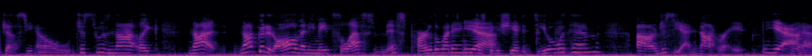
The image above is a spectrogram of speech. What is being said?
just you know just was not like not not good at all and then he made celeste miss part of the wedding just because she had to deal with him um, just yeah not right Yeah. Yeah.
